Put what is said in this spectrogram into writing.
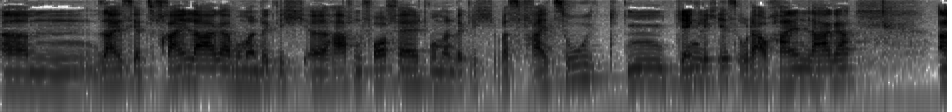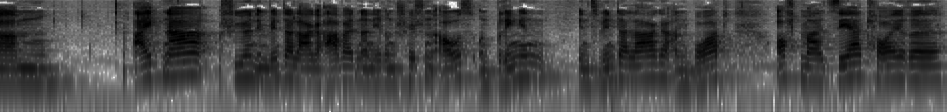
Ähm, sei es jetzt Freilager, wo man wirklich äh, Hafen vorfällt, wo man wirklich was frei zugänglich ist, oder auch Hallenlager. Ähm, Eigner führen im Winterlager Arbeiten an ihren Schiffen aus und bringen ins Winterlager an Bord oftmals sehr teure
